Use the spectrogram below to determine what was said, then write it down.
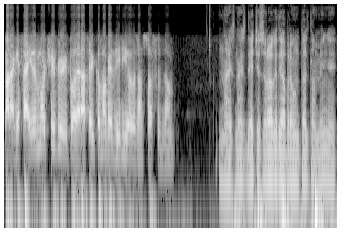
para que sea even more trippier y poder hacer como que videos and stuff with them. Nice, nice. De hecho, eso era lo que te iba a preguntar también. Eh.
